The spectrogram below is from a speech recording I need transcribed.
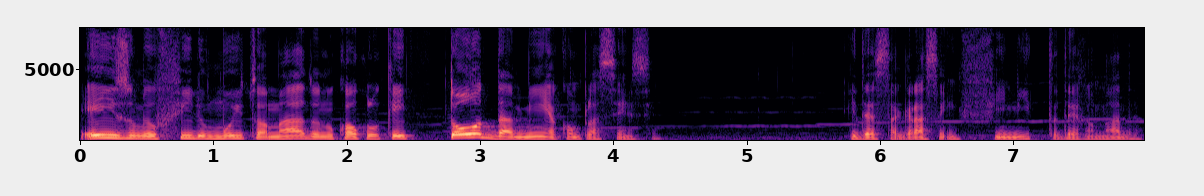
Eis o meu filho muito amado, no qual coloquei toda a minha complacência. E dessa graça infinita derramada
